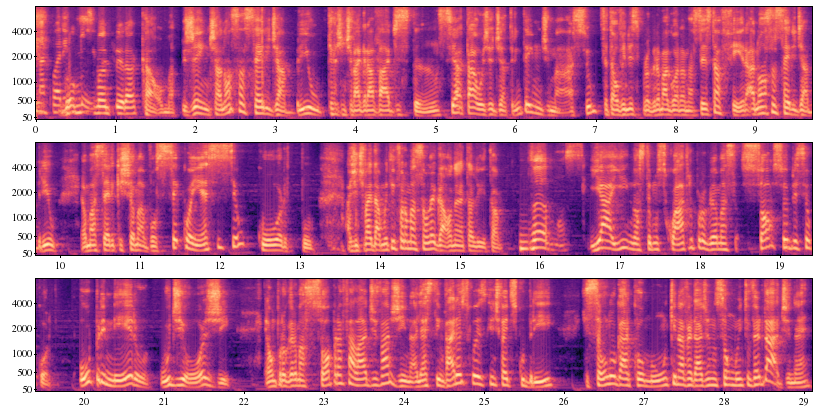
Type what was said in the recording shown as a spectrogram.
na quarentena. Vamos manter a calma. Gente, a nossa série de abril, que a gente vai gravar à distância, tá? Hoje é dia 31 de março. Você tá ouvindo esse programa agora na sexta-feira. A nossa série de abril é uma série que chama Você Conhece Seu Corpo. A gente vai dar muita informação legal, né, Thalita? Vamos. E aí, nós temos quatro programas só sobre seu corpo. O primeiro, o de hoje, é um programa só para falar de vagina. Aliás, tem várias coisas que a gente vai descobrir que são lugar comum, que na verdade não são muito verdade, né?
